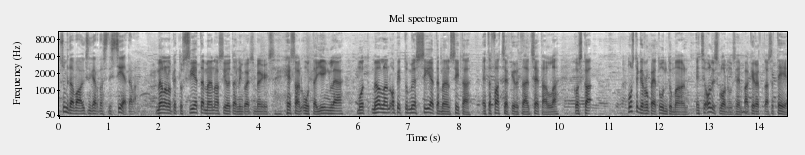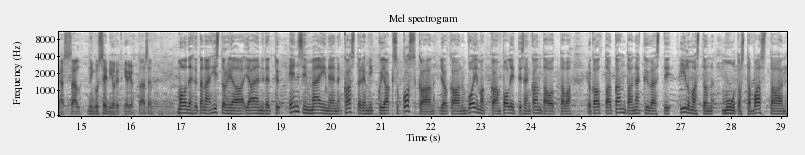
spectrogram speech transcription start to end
Sun pitää vaan yksinkertaisesti sietämään. Me ollaan opittu sietämään asioita, niin kuin esimerkiksi Hesan uutta jingleä, mutta me ollaan opittu myös sietämään sitä, että Fatser kirjoitetaan Zetalla, koska mustakin rupeaa tuntumaan, että se olisi luonnollisempaa kirjoittaa se TSL, niin kuin seniorit kirjoittaa sen. Me ollaan tehty tänään historiaa ja äänitetty ensimmäinen Kasper ja Mikko jakso koskaan, joka on voimakkaan poliittisen kantaottava, joka ottaa kantaa näkyvästi ilmastonmuutosta vastaan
